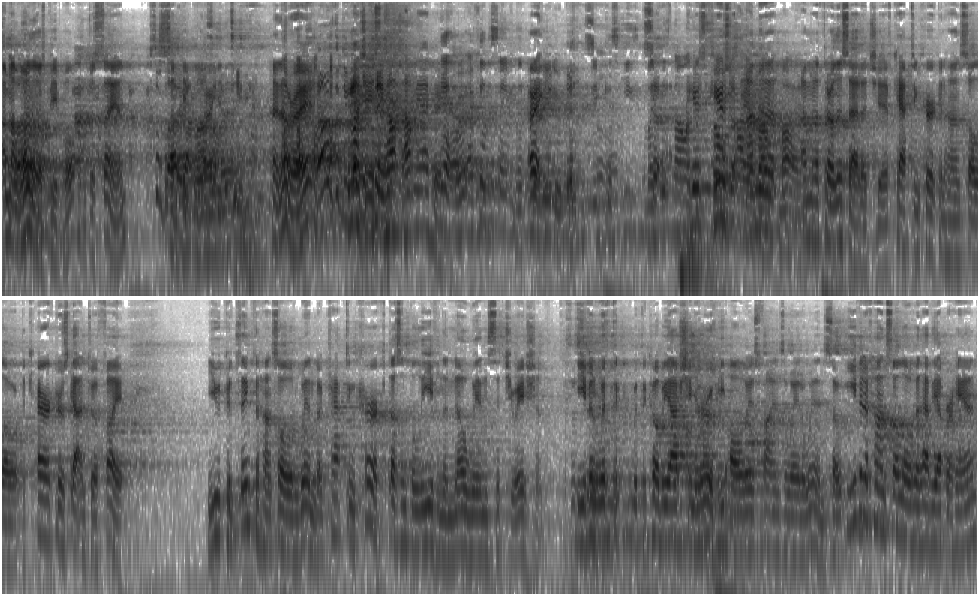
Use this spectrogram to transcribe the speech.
I'm not one of those people. I'm just saying. so Some glad I people would Moss on argue that. team. I know, right? I don't have to do Come on, anything. Jason, help, help me out here. Yeah, I- I feel the same that, All that right. you do because he's like So his knowledge here's is here's so high I'm gonna mine. I'm gonna throw this out at you. If Captain Kirk and Han Solo, the characters got into a fight, you could think that Han Solo would win, but Captain Kirk doesn't believe in the no-win situation. Even with the with the Kobayashi Maru, he always finds a way to win. So even if Han Solo would have the upper hand,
